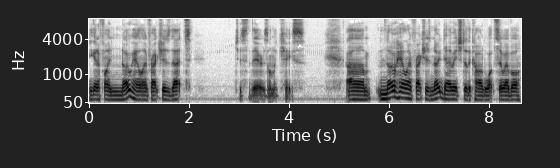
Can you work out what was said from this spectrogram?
you're going to find no hairline fractures. That just there is on the case. Um, no hairline fractures, no damage to the card whatsoever.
